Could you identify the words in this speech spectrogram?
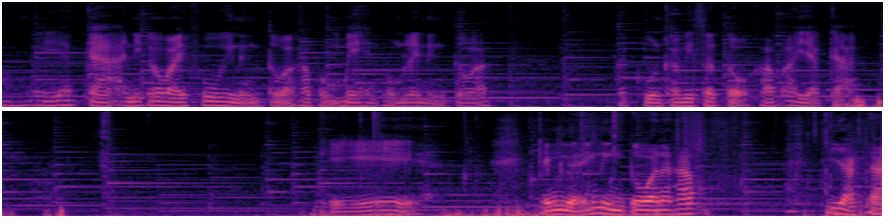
ำอายากาอันนี้ก็ไวฟูอีกหนึ่งตัวครับผมไม่เห็นผมเลยหนึ่งตัวตระกูลคามิสโตะครับอายากาโอเคยังเหลืออีกหนึ่งตัวนะครับ ที่อยากได้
